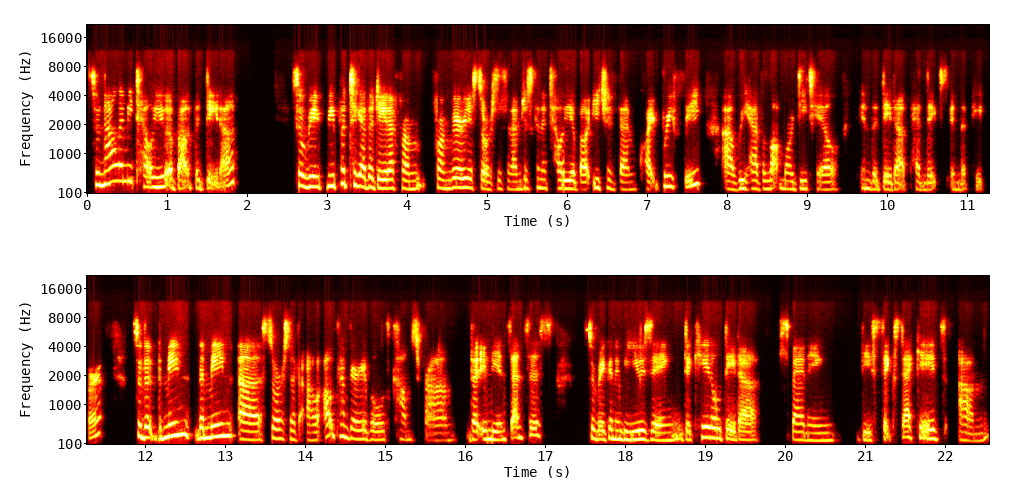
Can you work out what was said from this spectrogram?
So now let me tell you about the data. So we, we put together data from, from various sources, and I'm just going to tell you about each of them quite briefly. Uh, we have a lot more detail in the data appendix in the paper. So the, the main, the main uh, source of our outcome variables comes from the Indian census. So we're going to be using decadal data spanning these six decades. Um,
